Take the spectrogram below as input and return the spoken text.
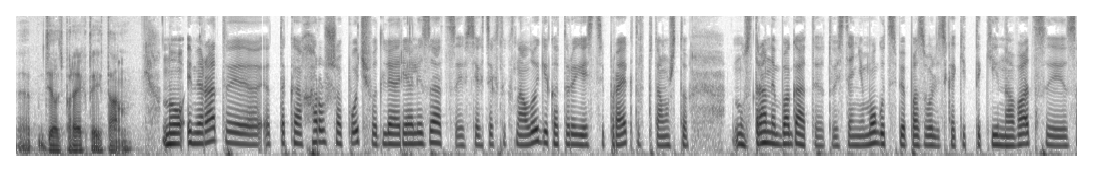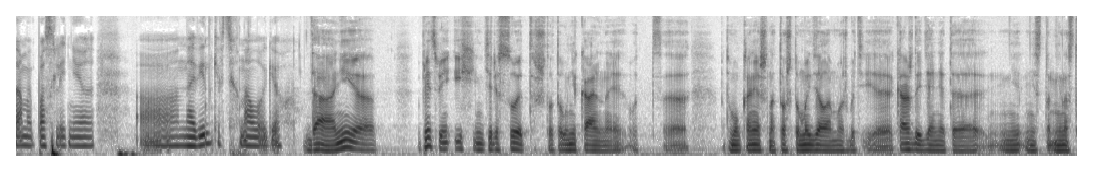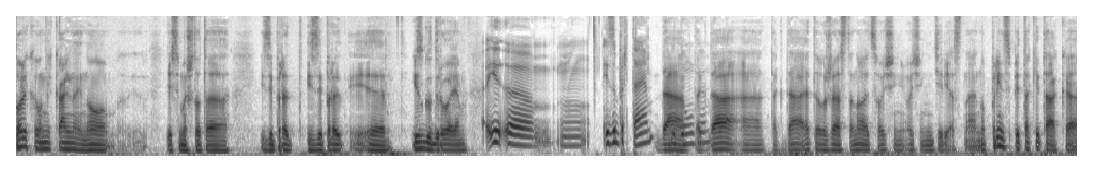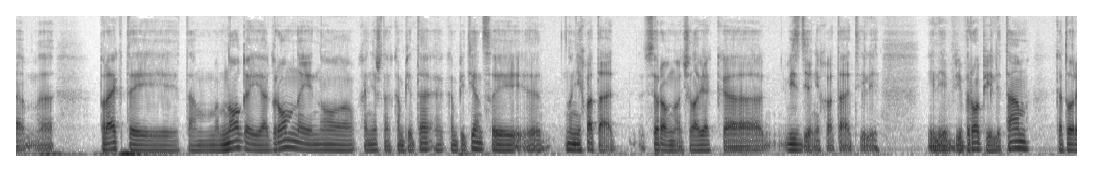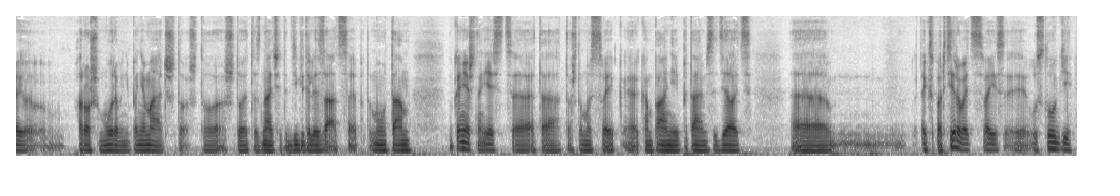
э делать проекты и там. Но Эмираты – это такая хорошая почва для реализации всех тех технологий, которые есть и проектов, потому что ну, страны богатые, то есть они могут себе позволить какие-то такие инновации, самые последние а, новинки в технологиях. Да, они, э, в принципе, их интересует что-то уникальное. Вот, э, потому, конечно, то, что мы делаем, может быть, каждый день это не, не, не настолько уникальное, но если мы что-то изобрет, изобрет, э, изгудруем, И, э, изобретаем, да, тогда, тогда это уже становится очень, очень интересно. Ну, в принципе, так и так проекты там много и огромные, но, конечно, компетенции э, ну, не хватает. Все равно человек э, везде не хватает, или, или в Европе, или там, который в хорошем уровне понимает, что, что, что это значит дигитализация. Потому там, ну, конечно, есть э, это то, что мы в своей компании пытаемся делать, экспортировать свои услуги,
